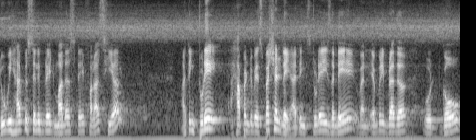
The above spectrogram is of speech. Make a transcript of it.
do we have to celebrate Mother's Day for us here? I think today happened to be a special day. I think today is the day when every brother would go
